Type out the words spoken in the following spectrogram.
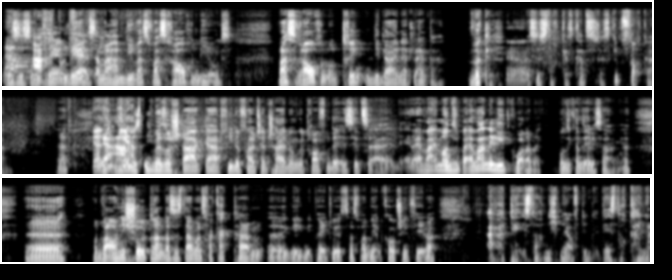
Es ist und wer, wer, sag mal, haben die was, was rauchen die Jungs? Was rauchen und trinken die da in Atlanta? Wirklich. Ja. Das ist doch, das kannst du, das gibt's doch gar nicht. Ja? Ja, der Arm ist nicht mehr so stark, der hat viele falsche Entscheidungen getroffen, der ist jetzt, äh, er war immer ein super, er war ein Elite-Quarterback, muss ich ganz ehrlich sagen. Ja? Äh, und war auch nicht schuld dran, dass sie es damals verkackt haben äh, gegen die Patriots. Das war mir ein Coaching-Fehler. Aber der ist doch nicht mehr auf dem, der ist doch keine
